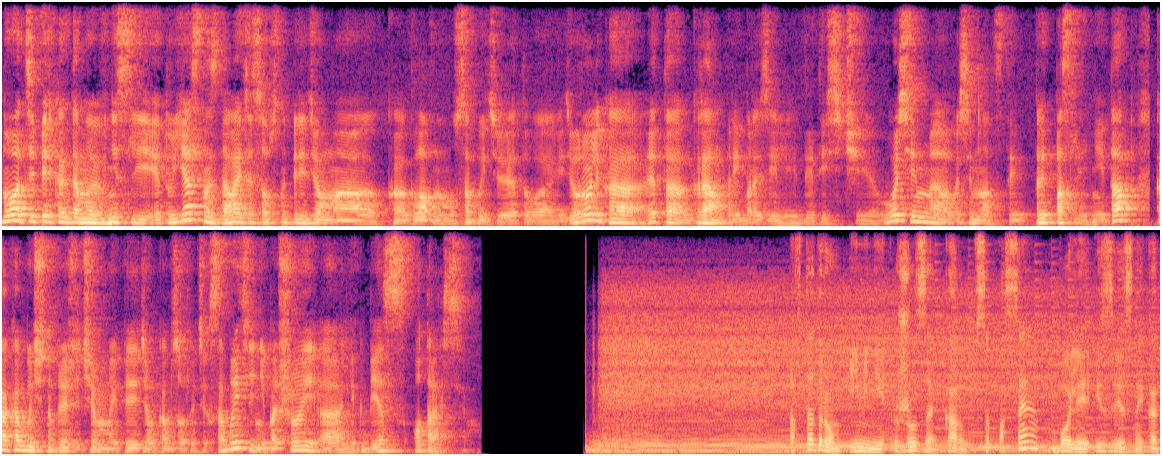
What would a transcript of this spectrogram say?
Ну а теперь, когда мы внесли эту ясность, давайте, собственно, перейдем а, к главному событию этого видеоролика. Это Гран-при Бразилии 2008, 18 предпоследний этап. Как обычно, прежде чем мы перейдем к обзору этих событий, небольшой э, ликбез о трассе. Автодром имени Жозе Карлоса Пассе, более известный как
